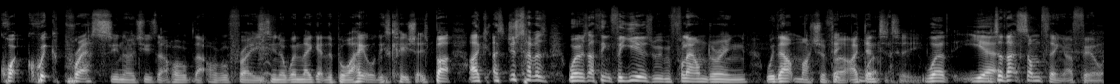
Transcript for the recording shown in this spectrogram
Qu- quite quick press, you know, to use that horrible, that horrible phrase, you know, when they get the ball. I hate all these cliches, but I, I just have a. Whereas I think for years we've been floundering without much of an identity. Well, yeah. So that's something I feel,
